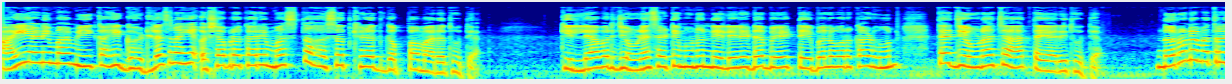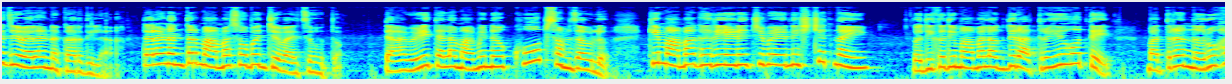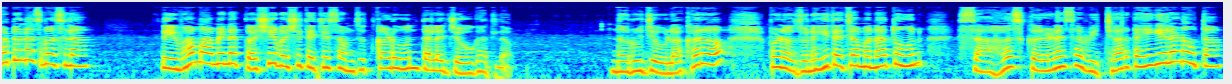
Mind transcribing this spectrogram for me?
आई आणि मामी काही घडलंच नाही अशा प्रकारे मस्त हसत खेळत गप्पा मारत होत्या. किल्ल्यावर जेवण्यासाठी म्हणून नेलेले डबे टेबलवर काढून त्या जेवणाच्या तयारीत होत्या. नरूने मात्र जेवायला नकार दिला. त्याला नंतर मामासोबत जेवायचं होतं. त्यावेळी त्याला मामीनं खूप समजावलं की मामा घरी येण्याची वेळ निश्चित नाही. कधी कधी मामाला अगदी रात्रही होते. मात्र नरू हटूनच बसला. तेव्हा मामीनं कशी बशी त्याची समजूत काढून त्याला जेवू घातलं. नरू जेवला खरं पण अजूनही त्याच्या मनातून साहस करण्याचा विचार काही गेला नव्हता.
